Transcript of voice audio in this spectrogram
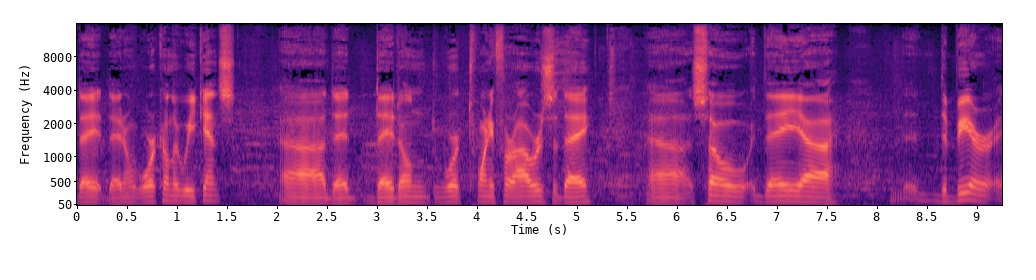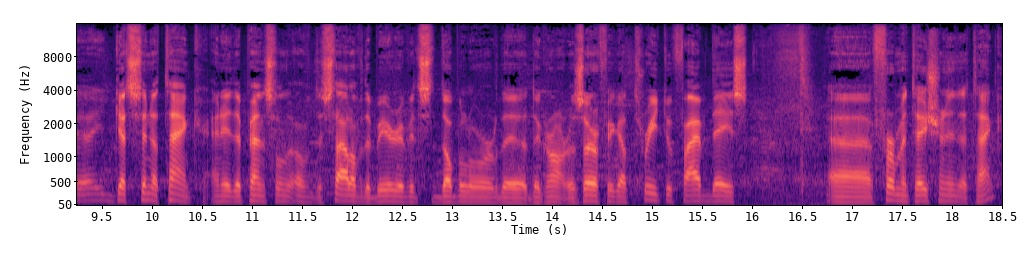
They they don't work on the weekends. Uh, they they don't work 24 hours a day. Uh, so they the beer uh, gets in a tank, and it depends on of the style of the beer. If it's double or the the Grand Reserve, you got three to five days uh, fermentation in the tank.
